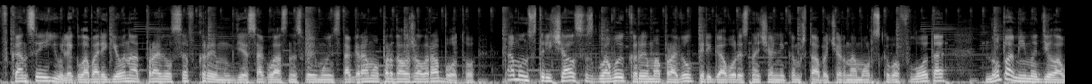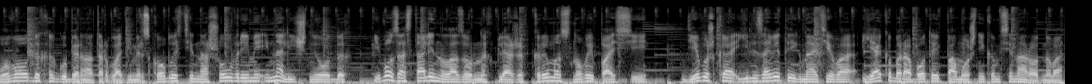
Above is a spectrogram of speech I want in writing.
В конце июля глава региона отправился в Крым, где, согласно своему инстаграму, продолжал работу. Там он встречался с главой Крыма, провел переговоры с начальником штаба Черноморского флота, но помимо делового отдыха губернатор Владимирской области нашел время и на личный отдых. Его застали на лазурных пляжах Крыма с новой пассией. Девушка Елизавета Игнатьева якобы работает помощником Всенародного,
